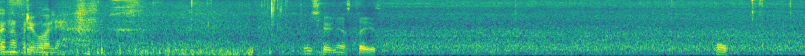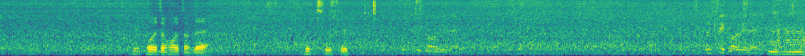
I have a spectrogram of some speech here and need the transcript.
Отдыха на привале. Ну, херня стоит. Так. Вот он, вот он, да. Вот суслик. Ага.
